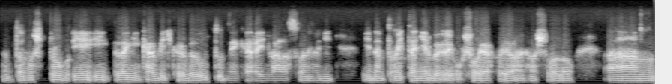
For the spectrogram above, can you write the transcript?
nem tudom, most prób- én, én leginkább így körülbelül úgy tudnék erre így válaszolni, hogy így, így nem tudom, hogy tenyérből jósoljak, vagy olyan hasonló. Um,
